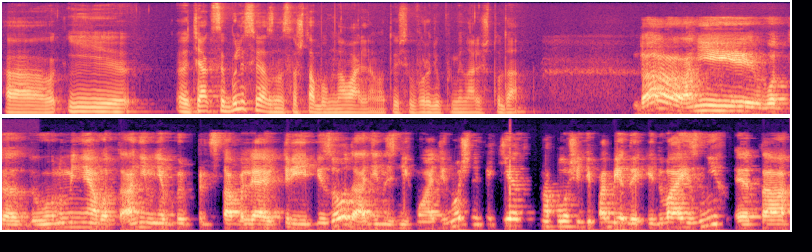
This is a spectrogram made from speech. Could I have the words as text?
А, и эти акции были связаны со штабом Навального? То есть вы вроде упоминали, что да. Да, они вот э, у меня вот они мне представляют три эпизода. Один из них мой одиночный пикет на площади Победы, и два из них это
